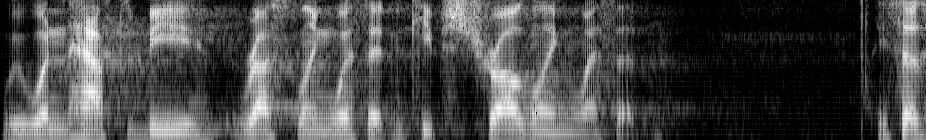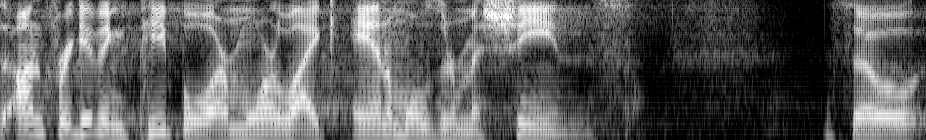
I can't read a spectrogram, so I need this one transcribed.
we wouldn't have to be wrestling with it and keep struggling with it. He says, unforgiving people are more like animals or machines. So,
